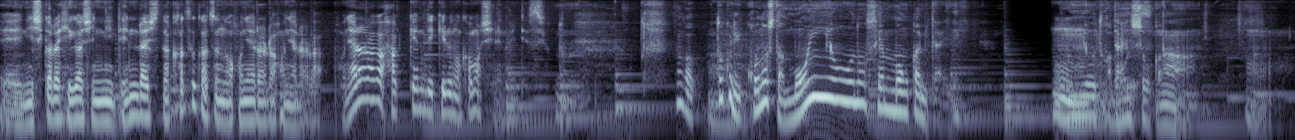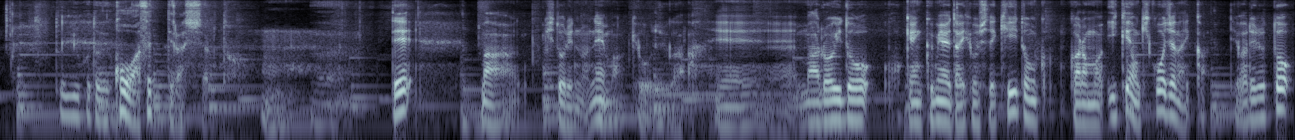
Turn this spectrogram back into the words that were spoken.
えー西から東に伝来した数々のほにゃららほにゃらら、ほにゃららが発見できるのかもしれないですよ。なんか特にこの人は文様の専門家みたいね。うん文様とか文章かみたいですなということで、こう焦ってらっしゃると。で、まあ、一人のね、まあ、教授が、えーまあ、ロイド保険組合を代表して、キートンからも意見を聞こうじゃないかって言われると、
